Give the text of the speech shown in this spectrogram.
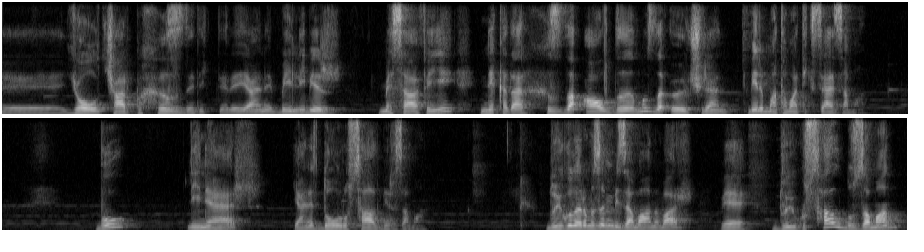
yol çarpı hız dedikleri yani belli bir mesafeyi ne kadar hızlı aldığımızla ölçülen bir matematiksel zaman. Bu lineer yani doğrusal bir zaman. Duygularımızın bir zamanı var ve duygusal bu zaman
